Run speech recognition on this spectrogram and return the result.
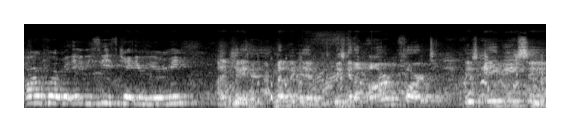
Arm form of ABCs, can't you hear me? I can't, no I can't. He's going to arm fart his ABCs.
